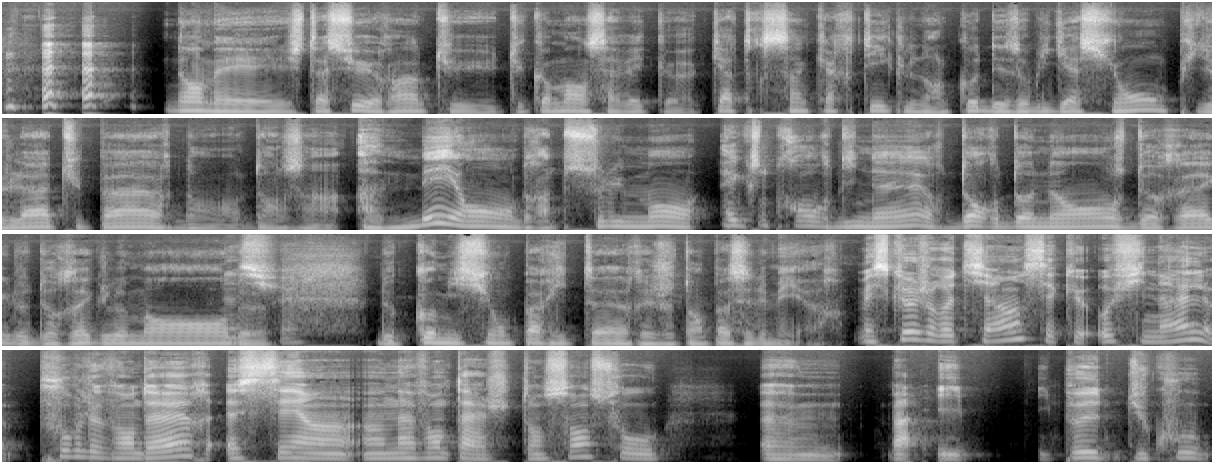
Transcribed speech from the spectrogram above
Non, mais je t'assure, hein, tu, tu commences avec 4-5 articles dans le Code des obligations, puis de là, tu pars dans, dans un, un méandre absolument extraordinaire d'ordonnances, de règles, de règlements, de, commissions paritaires, et je t'en passe et des meilleurs. Mais ce que je retiens, c'est qu'au final, pour le vendeur, c'est un, un avantage, dans le sens où euh, bah, il, il peut du coup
